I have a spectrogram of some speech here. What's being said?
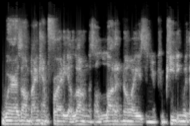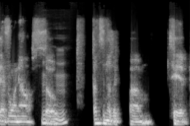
Whereas on Bandcamp Friday alone, there's a lot of noise and you're competing with everyone else. So mm-hmm. that's another um, tip.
